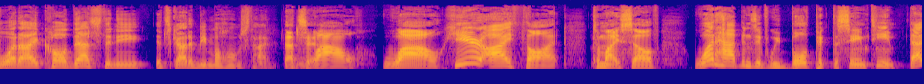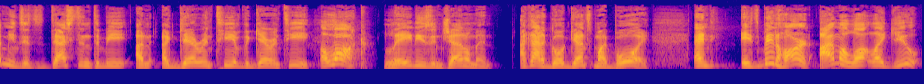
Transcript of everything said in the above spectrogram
what I call destiny, it's got to be Mahomes time. That's it. Wow. Wow. Here I thought to myself, what happens if we both pick the same team? That means it's destined to be an, a guarantee of the guarantee. A lock. Ladies and gentlemen, I got to go against my boy. And it's been hard. I'm a lot like you,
